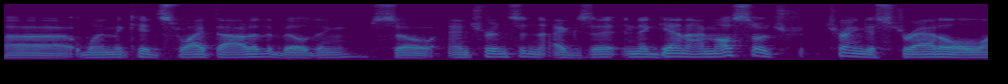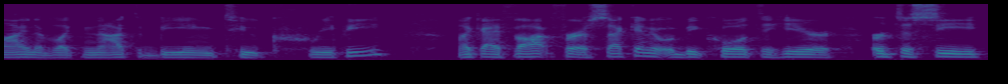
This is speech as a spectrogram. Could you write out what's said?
uh, when the kid swiped out of the building so entrance and exit. And again i'm also tr- trying to straddle a line of like not being too creepy. Like i thought for a second it would be cool to hear or to see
